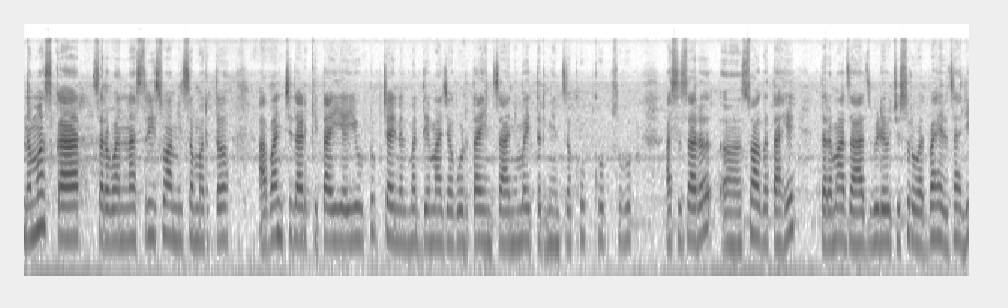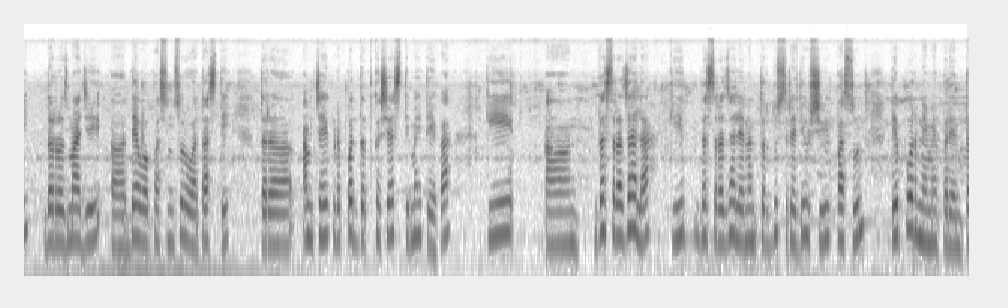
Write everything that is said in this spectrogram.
नमस्कार सर्वांना श्री स्वामी समर्थ. आबांची लाडकी ताई या यूट्यूब चॅनलमध्ये माझ्या गोडताईंचं आणि मैत्रिणींचं खूप खूप खूप असं सारं स्वागत आहे. तर माझा आज व्हिडिओची सुरुवात बाहेर झाली. दररोज माझी देवापासून सुरुवात असते. तर आमच्या इकडं पद्धत कशी असते माहिती आहे का की दसरा झाला की दसरा झाल्यानंतर दुसऱ्या दिवशीपासून ते पौर्णिमेपर्यंत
